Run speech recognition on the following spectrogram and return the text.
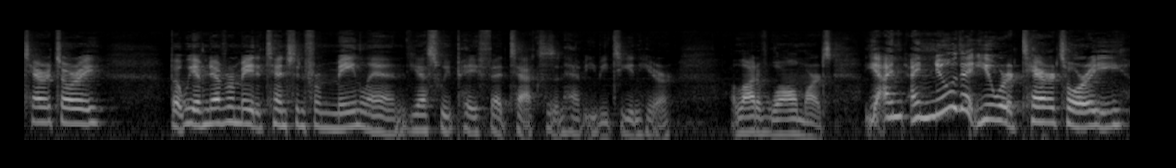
territory. But we have never made attention from mainland. Yes, we pay Fed taxes and have EBT in here. A lot of Walmarts. Yeah, I, I knew that you were a territory,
